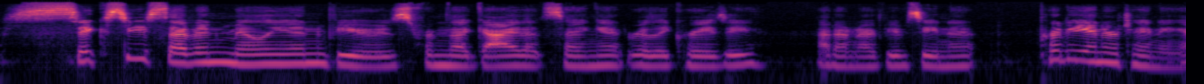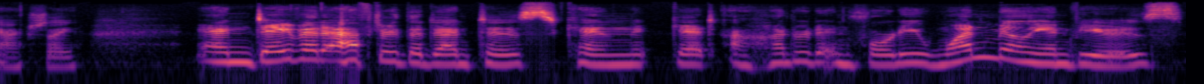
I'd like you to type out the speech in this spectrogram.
67 million views from that guy that sang it really crazy, I don't know if you've seen it. Pretty entertaining, actually. And David After the Dentist can get 141 million views.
